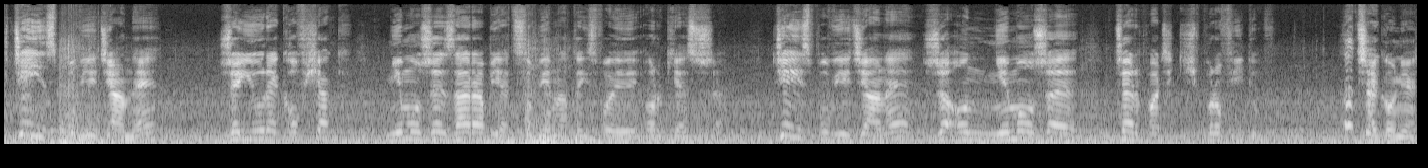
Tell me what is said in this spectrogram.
Gdzie jest powiedziane, że Jurek Owsiak nie może zarabiać sobie na tej swojej orkiestrze? Gdzie jest powiedziane, że on nie może czerpać jakichś profitów? Dlaczego nie?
